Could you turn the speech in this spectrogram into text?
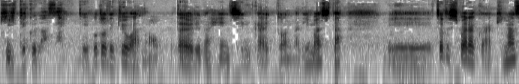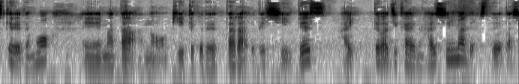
聞いてください。ということで、今日は、あの、お便りの返信会となりました。えー、ちょっとしばらく空きますけれども、えー、また、あの、聞いてくれたら嬉しいです。はい。では、次回の配信まで失礼いたします。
